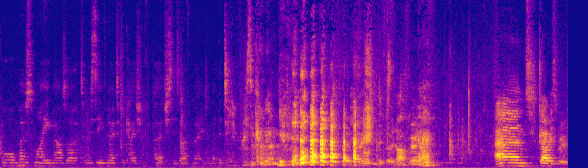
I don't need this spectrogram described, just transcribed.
or most of my emails are to receive notification for purchases I've made and when the deliveries are coming. Fair enough, fair enough. And Gary's group.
